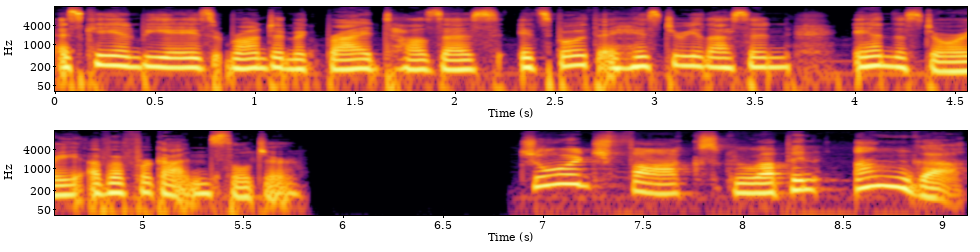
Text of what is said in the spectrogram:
SKNBA's Rhonda McBride tells us it's both a history lesson and the story of a forgotten soldier. George Fox grew up in Unga,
